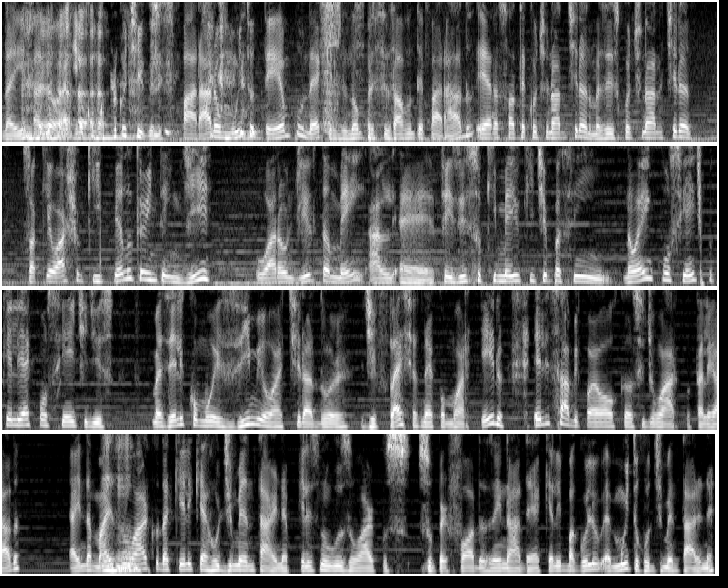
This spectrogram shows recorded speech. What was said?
daí. Ah, não, eu concordo contigo. Eles pararam muito tempo, né? Que eles não precisavam ter parado, e era só ter continuado tirando, mas eles continuaram tirando. Só que eu acho que, pelo que eu entendi, o Arondir também é, fez isso que meio que, tipo assim, não é inconsciente porque ele é consciente disso. Mas ele, como exímio atirador de flechas, né? Como arqueiro, ele sabe qual é o alcance de um arco, tá ligado? Ainda mais uhum. um arco daquele que é rudimentar, né? Porque eles não usam arcos super fodas nem nada. É aquele bagulho, é muito rudimentar, né?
